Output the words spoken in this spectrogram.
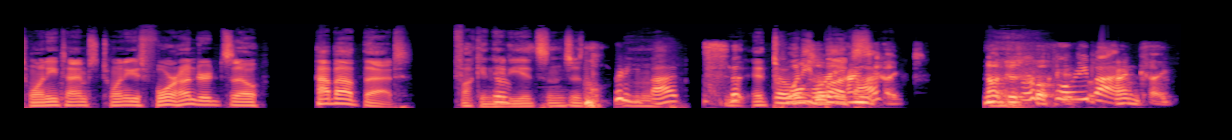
twenty times twenty is four hundred. So how about that? Fucking idiots and just Forty mm. bucks. At 20 bucks. bucks? Pancakes. Not just For buckets, 40 but bucks. pancakes.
